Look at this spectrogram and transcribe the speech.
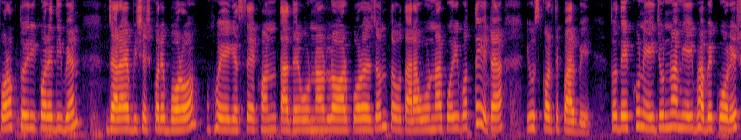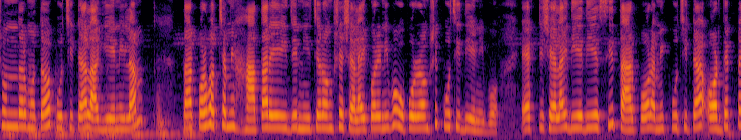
ফরক তৈরি করে দিবেন। যারা বিশেষ করে বড় হয়ে গেছে এখন, তাদের ওড়নার লওয়ার প্রয়োজন। তো তারা ওড়নার পরিবর্তে এটা ইউজ করতে পারবে। তো দেখুন, এই জন্য আমি এইভাবে করে সুন্দর মতো কুচিটা লাগিয়ে নিলাম। তারপর হচ্ছে আমি হাতার এই যে নিচের অংশে সেলাই করে নিব, উপরের অংশে কুচি দিয়ে নিব। একটি সেলাই দিয়ে দিয়েছি, তারপর আমি কুচিটা অর্ধেকটা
